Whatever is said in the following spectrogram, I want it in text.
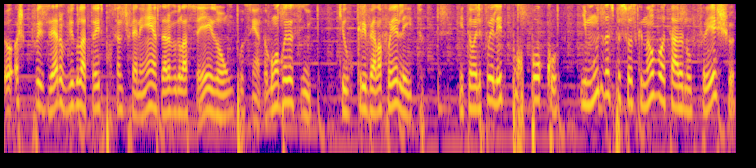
Eu acho que foi 0,3% de diferença, 0,6% ou 1%, alguma coisa assim. Que o Crivella foi eleito. Então ele foi eleito por pouco. E muitas das pessoas que não votaram no Freixo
